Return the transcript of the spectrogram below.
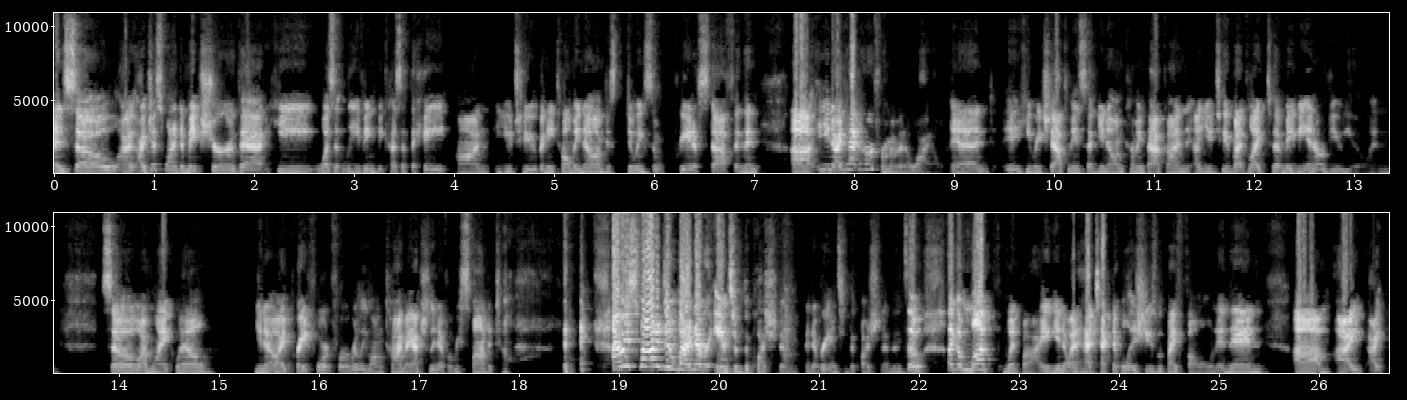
and so I, I, just wanted to make sure that he wasn't leaving because of the hate on YouTube. And he told me no, I'm just doing some creative stuff. And then uh, you know I hadn't heard from him in a while, and he reached out to me and said you know I'm coming back on uh, YouTube. I'd like to maybe interview you. And so I'm like well you know I prayed for it for a really long time. I actually never responded to him. I responded to him, but I never answered the question. I never answered the question. And so like a month went by, you know, and I had technical issues with my phone. And then um, I, I,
